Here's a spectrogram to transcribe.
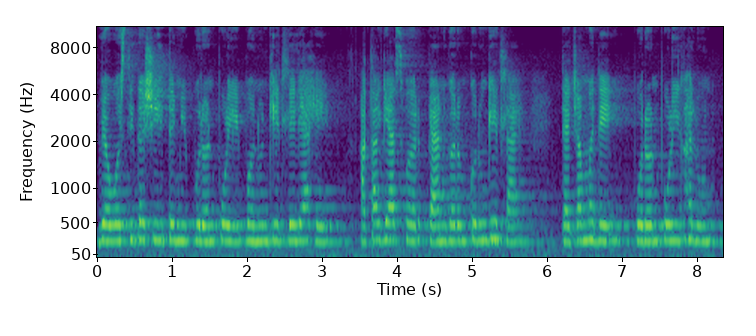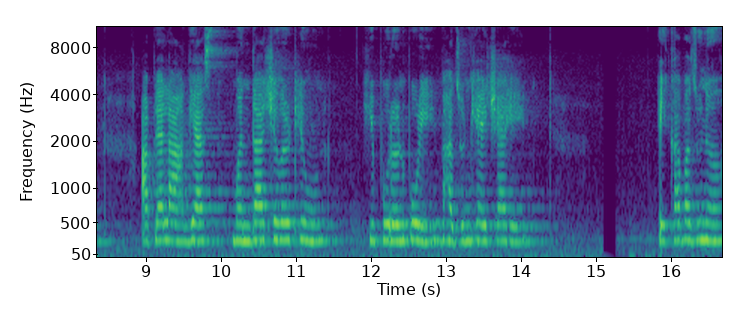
व्यवस्थित अशी इथे मी पुरणपोळी बनवून घेतलेली आहे. आता गॅसवर पॅन गरम करून घेतला आहे त्याच्यामध्ये पुरणपोळी घालून आपल्याला गॅस मंद आचेवर ठेवून ही पुरणपोळी भाजून घ्यायची आहे. एका बाजूनं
